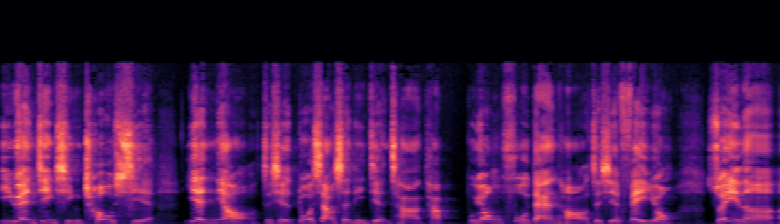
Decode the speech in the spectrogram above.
医院进行抽血。验尿这些多项身体检查，他不用负担哈这些费用，所以呢，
